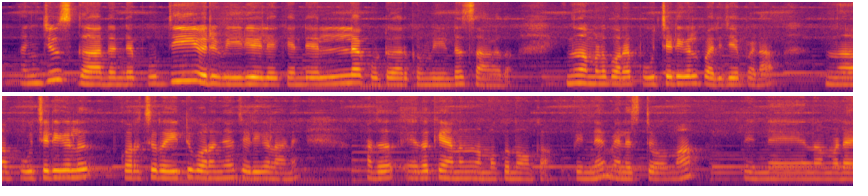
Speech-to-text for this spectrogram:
അഞ്ജൂസ് ഗാർഡന്റെ പുതിയൊരു വീഡിയോയിലേക്ക് എന്റെ എല്ലാ കൂട്ടുകാർക്കും വീണ്ടും സ്വാഗതം. ഇന്ന് നമ്മൾ കുറേ പൂച്ചെടികൾ പരിചയപ്പെടാം. പൂച്ചെടികൾ കുറച്ച് റേറ്റ് കുറഞ്ഞ ചെടികളാണ്. അത് ഏതൊക്കെയാണെന്ന് നമുക്ക് നോക്കാം. പിന്നെ മെലസ്റ്റോമ പിന്നെ നമ്മുടെ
